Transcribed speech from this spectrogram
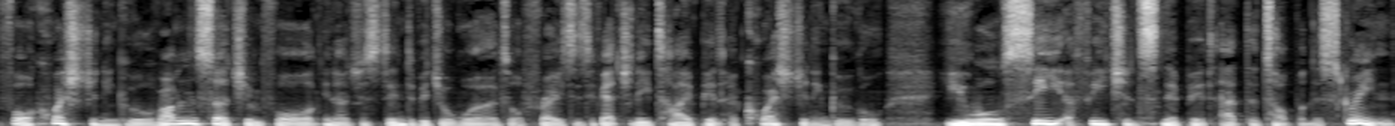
for a question in Google, rather than searching for you know just individual words or phrases, if you actually type in a question in Google, you will see a featured snippet at the top of the screen.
